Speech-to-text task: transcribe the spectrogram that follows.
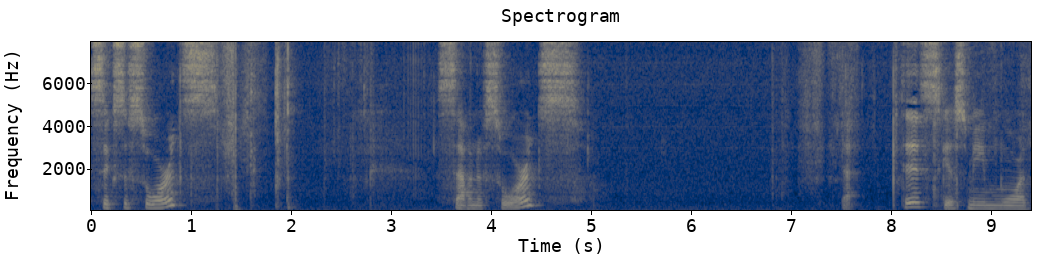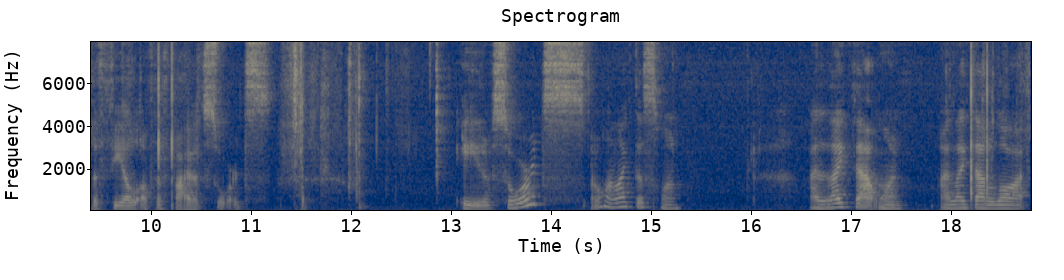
Six of Swords. Seven of Swords. This gives me more the feel of the Five of Swords. Eight of Swords. Oh, I like this one. I like that one. I like that a lot.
